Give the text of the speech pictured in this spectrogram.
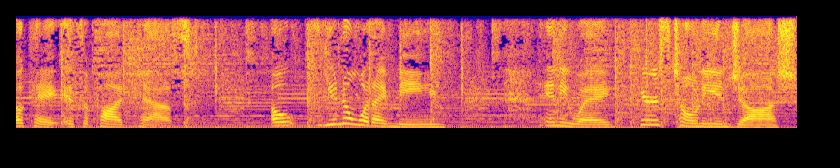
Okay, it's a podcast. Oh, you know what I mean. Anyway, here's Tony and Josh.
